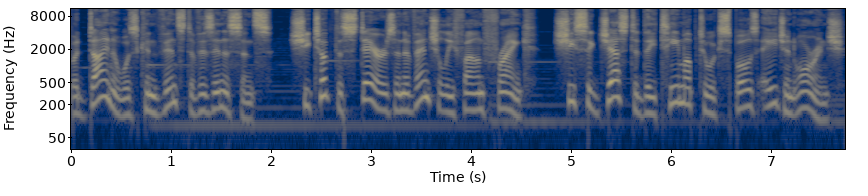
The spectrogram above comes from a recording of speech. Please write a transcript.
but Dinah was convinced of his innocence. She took the stairs and eventually found Frank. She suggested they team up to expose Agent Orange,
